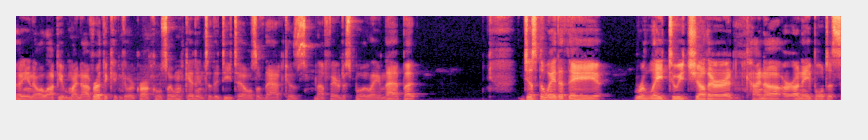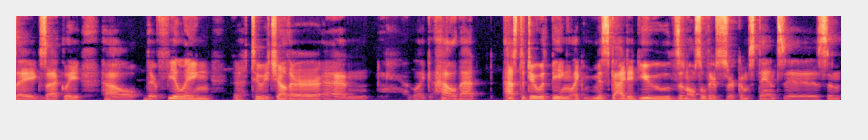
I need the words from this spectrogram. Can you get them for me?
uh, you know, a lot of people might not have read the Kingkiller Chronicles, so I won't get into the details of that because not fair to spoil any of that. But just the way that they relate to each other and kind of are unable to say exactly how they're feeling uh, to each other and like how that has to do with being like misguided youths and also their circumstances and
